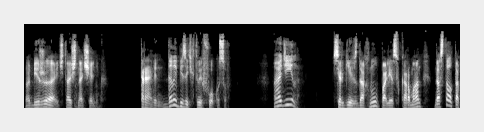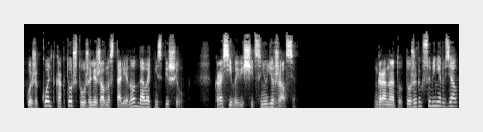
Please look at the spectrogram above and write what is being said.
Обижаете, товарищ начальник. Травин, давай без этих твоих фокусов. Один. Сергей вздохнул, полез в карман, достал такой же кольт, как тот, что уже лежал на столе, но отдавать не спешил. Красивая вещица, не удержался. Гранату тоже как сувенир взял?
